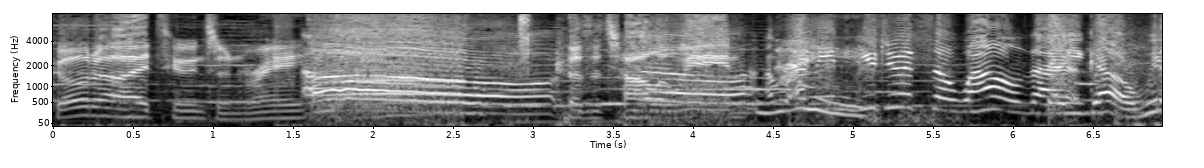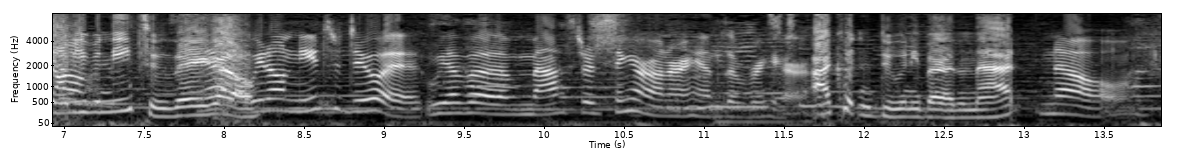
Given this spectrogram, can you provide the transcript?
go to iTunes and rate oh. because it's Halloween. I mean, you do it so well that. there you go. We, we don't, don't- even need to. There you yeah, go. we don't need to do it. We have a master singer on our hands over here. I couldn't do any better than that. no.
